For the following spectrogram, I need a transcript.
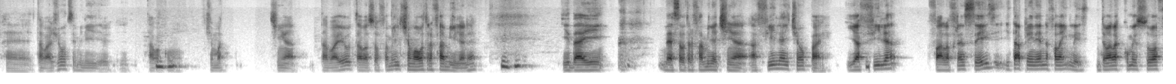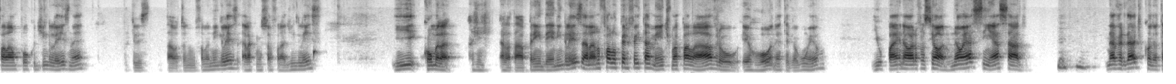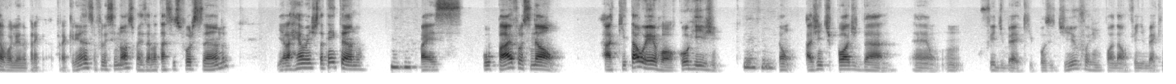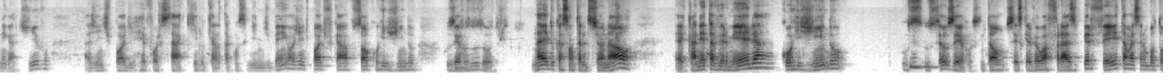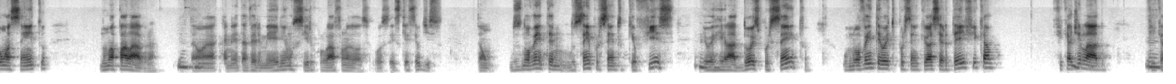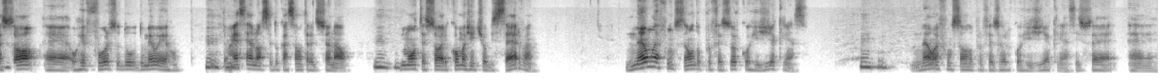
É, juntos, Emily, tava uhum. com. Tinha uma. Tinha, tava eu, tava sua família, tinha uma outra família, né? Uhum. E daí, nessa outra família tinha a filha e tinha o pai. E a filha fala francês e está aprendendo a falar inglês. Então ela começou a falar um pouco de inglês, né? Porque eles estavam todo mundo falando inglês, ela começou a falar de inglês. E como ela a gente ela estava aprendendo inglês, ela não falou perfeitamente uma palavra ou errou, né? Teve algum erro. E o pai na hora falou assim, ó, não é assim, é assado. Uhum. Na verdade, quando eu estava olhando para a criança, eu falei assim, nossa, mas ela está se esforçando e ela realmente está tentando. Uhum. Mas o pai falou assim, não, aqui está o erro, ó, corrige. Uhum. Então, a gente pode dar é, um feedback positivo, a gente pode dar um feedback negativo, a gente pode reforçar aquilo que ela está conseguindo de bem, ou a gente pode ficar só corrigindo os erros dos outros. Na educação tradicional, é caneta vermelha corrigindo os, uhum. os, seus erros. Então, você escreveu a frase perfeita, mas você não botou um acento numa palavra. Então, uhum. Então, é a caneta vermelha e um círculo lá falando, você esqueceu disso. Então, dos 90, dos 100% que eu fiz, uhum. eu errei lá 2%, o 98% que eu acertei fica, fica de uhum. lado. Fica uhum. só é, o reforço do, do meu erro. Então, uhum. essa é a nossa educação tradicional. No Montessori, como a gente observa, não é função do professor corrigir a criança. Uhum. Não é função do professor corrigir a criança. Isso é, é,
